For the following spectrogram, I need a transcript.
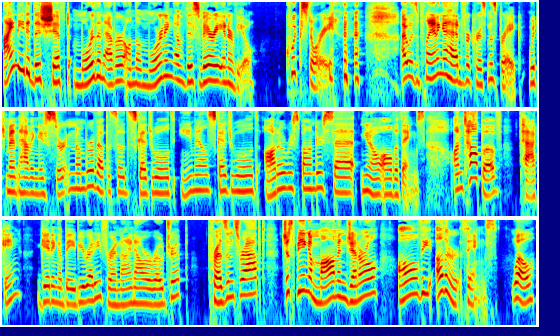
I needed this shift more than ever on the morning of this very interview. Quick story. I was planning ahead for Christmas break, which meant having a certain number of episodes scheduled, emails scheduled, autoresponders set, you know, all the things. On top of packing, getting a baby ready for a nine hour road trip, presents wrapped, just being a mom in general, all the other things. Well,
